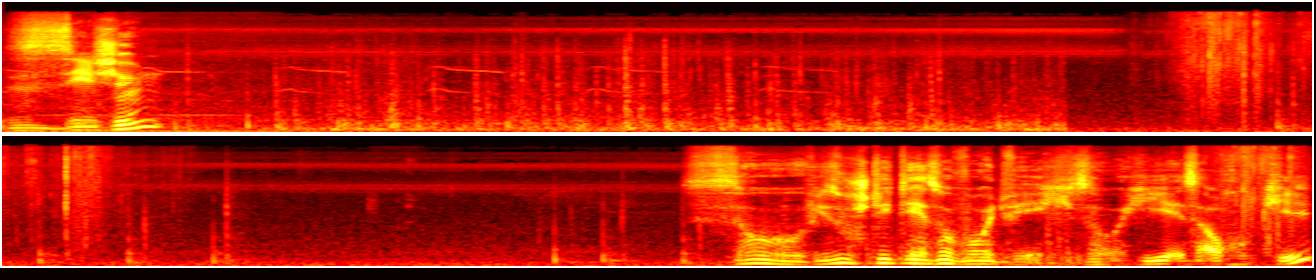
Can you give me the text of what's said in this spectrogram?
Sehr schön. So, wieso steht der so weit weg? So, hier ist auch okay.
